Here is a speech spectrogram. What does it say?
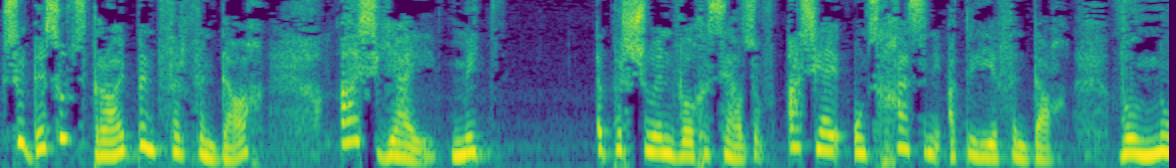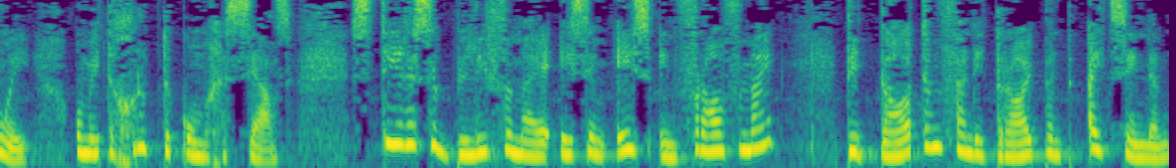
So dis ons draaipunt vir vandag. As jy met 'n persoon wil gesels of as jy ons gas in die ateljee vandag wil nooi om met 'n groep te kom gesels, stuur asseblief vir my 'n SMS en vra vir my Die datum van die draaipunt uitsending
